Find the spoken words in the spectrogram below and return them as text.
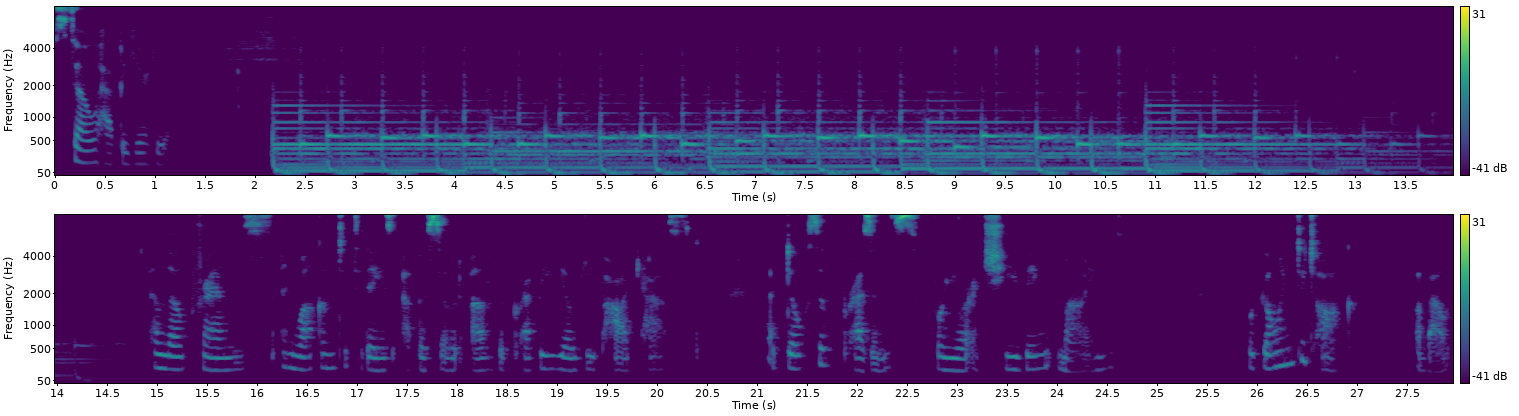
So happy you're here. Hello, friends, and welcome to today's episode of the Preppy Yogi Podcast a dose of presence for your achieving mind. We're going to talk about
